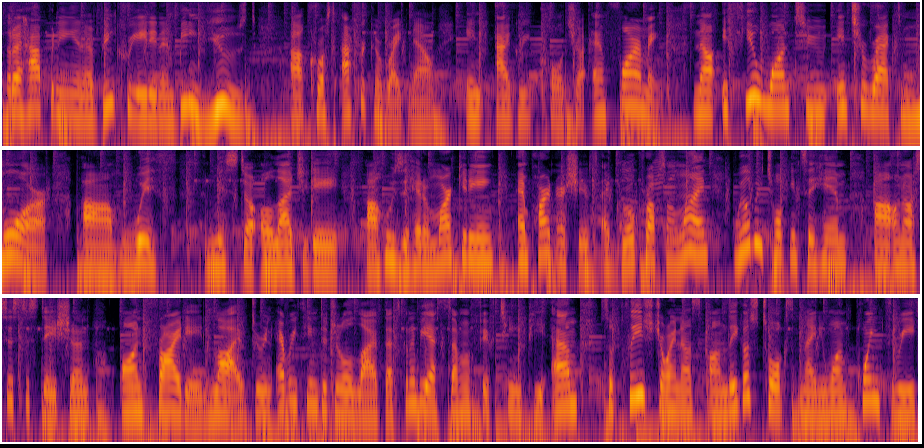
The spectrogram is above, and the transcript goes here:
that are happening and have been created and being used uh, across Africa right now in agriculture and farming. Now, if you want to interact more uh, um, with Mr. Olajide, uh, who's the head of marketing and partnerships at Grow Crops Online, we'll be talking to him uh, on our sister station on Friday live during Everything Digital Live. That's going to be at 7:15 p.m. So please join us on Lagos Talks 91.3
